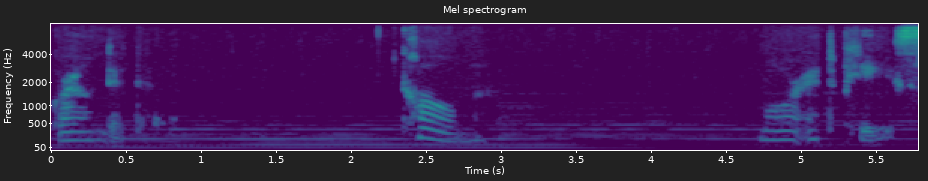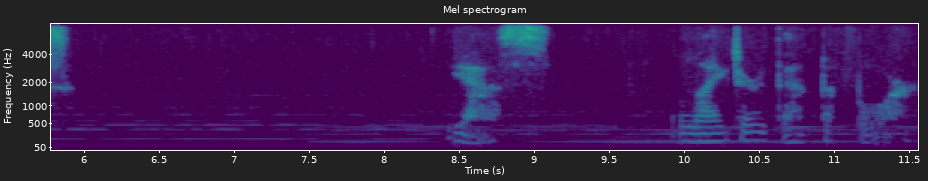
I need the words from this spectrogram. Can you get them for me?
Grounded, calm, more at peace. Yes, lighter than before.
